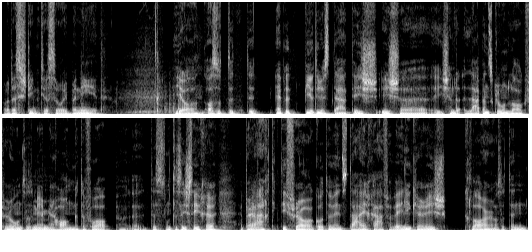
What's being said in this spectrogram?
Aber das stimmt ja so eben nicht. Ja, also die, die Eben, Biodiversität ist, ist, äh, ist eine Lebensgrundlage für uns. Also wir, wir hängen davon ab. Äh, das, und das ist sicher eine berechtigte Frage, oder? Wenn es der Eichkäfer weniger ist, klar, also dann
